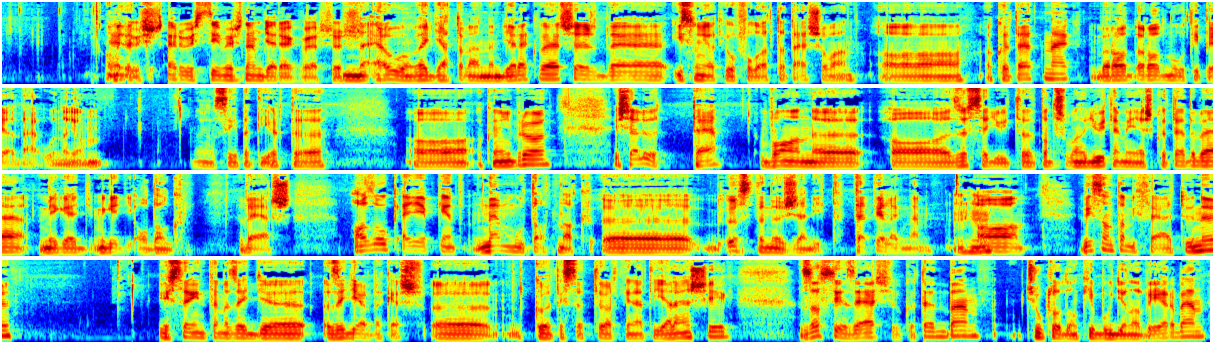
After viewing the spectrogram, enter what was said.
Erős, erős cím, és nem gyerekverses. Ne, egyáltalán nem gyerekverses, de iszonyat jó fogadtatása van a, a kötetnek. Rad, Radnóti például nagyon, nagyon szépet írt a, a könyvről. És előtte van az összegyűjtött, pontosabban a gyűjteményes kötetben még egy, még egy adag vers, azok egyébként nem mutatnak ösztönös zsenit. Tehát tényleg nem. Uh-huh. A, viszont ami feltűnő, és szerintem ez egy, ez egy érdekes költészet történeti jelenség, az az, hogy az első kötetben, csuklódon kibudjon a vérben,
